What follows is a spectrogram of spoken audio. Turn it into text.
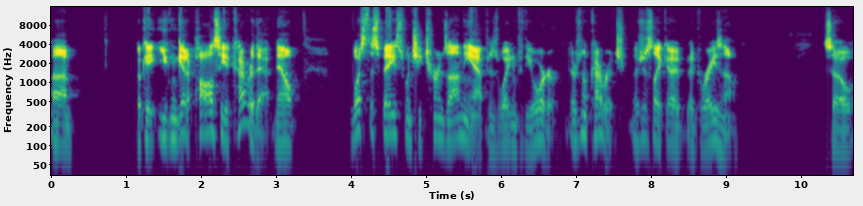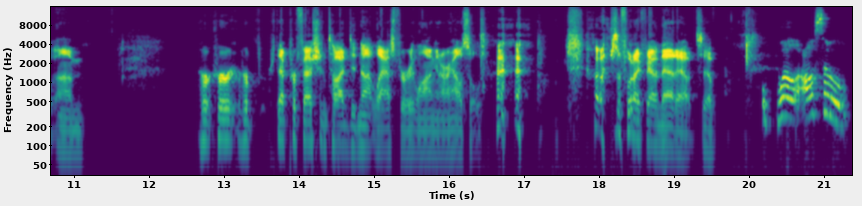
Um, okay, you can get a policy to cover that. Now, what's the space when she turns on the app and is waiting for the order? There's no coverage. There's just like a, a gray zone. So, um, her, her, her, that profession, Todd, did not last very long in our household. That's when I found that out. So, well, also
